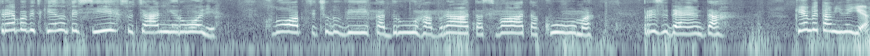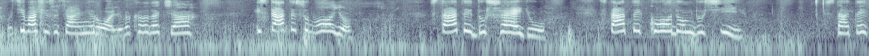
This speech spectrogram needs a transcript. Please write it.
Треба відкинути всі соціальні ролі. Хлопця, чоловіка, друга, брата, свата, кума, президента. Ким ви там і не є. Оці ваші соціальні ролі, викладача. І стати собою, стати душею, стати кодом душі, стати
